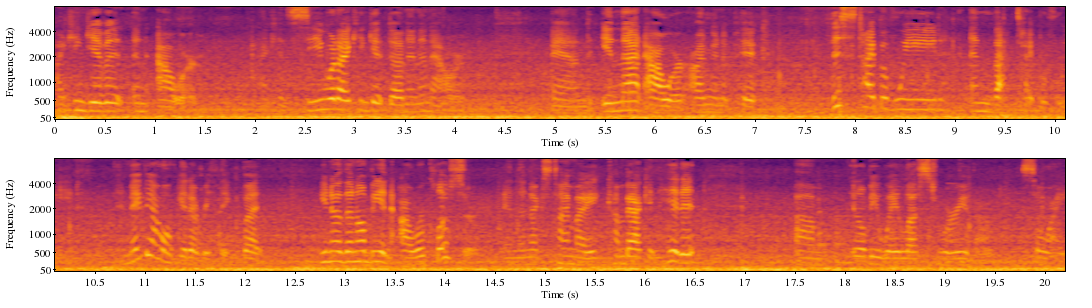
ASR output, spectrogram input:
I can give it an hour. I can see what I can get done in an hour. And in that hour, I'm going to pick this type of weed and that type of weed. And maybe I won't get everything, but you know, then I'll be an hour closer. And the next time I come back and hit it, um, it'll be way less to worry about. So I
